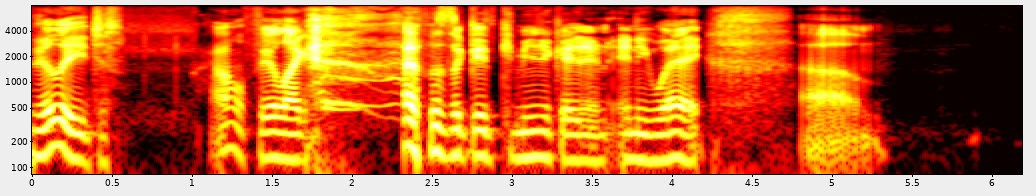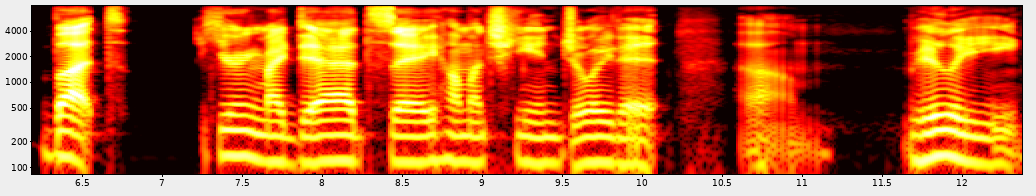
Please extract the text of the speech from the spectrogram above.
really just I don't feel like I was a good communicator in any way. Um, but hearing my dad say how much he enjoyed it um, really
